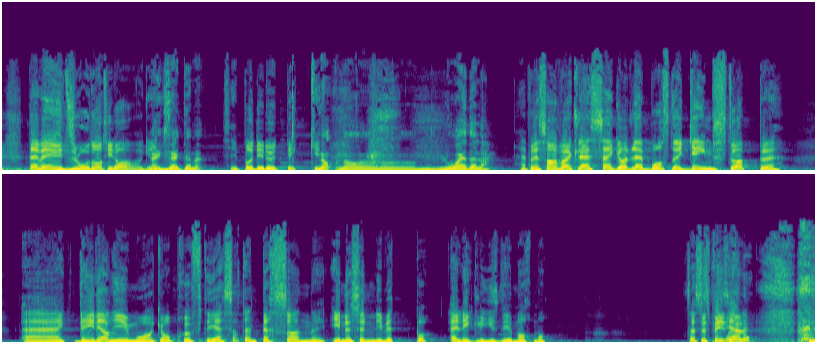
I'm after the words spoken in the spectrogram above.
T'avais un duo Naughty Dog. Exactement. C'est pas des deux de pique. Non, non, non, loin de là. Après ça, on va avec la saga de la bourse de GameStop. Euh, dans les derniers mois, qui ont profité à certaines personnes et ne se limitent pas à l'église des Mormons. C'est assez spécial, hein?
